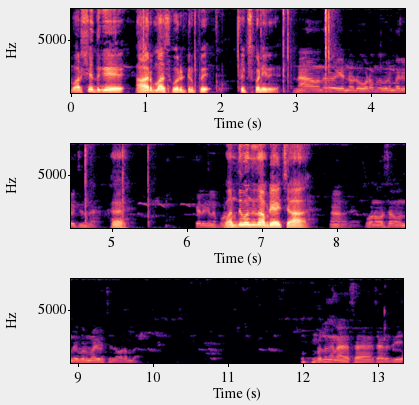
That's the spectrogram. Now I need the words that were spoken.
வருஷத்துக்கு ஆறு மாதத்துக்கு ஒரு ட்ரிப்பு ஃபிக்ஸ் பண்ணிடுங்க நான் வந்து என்னோட உடம்பு ஒரு மாதிரி வச்சுருந்தேன். ஆ. கேளுங்களேன் வந்து வந்து தான் அப்படியே ஆச்சா? போன வருஷம் வந்து ஒரு மாதிரி வச்சுருந்தேன் உடம்ப. சொல்லுங்க நான் ச சரிதி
